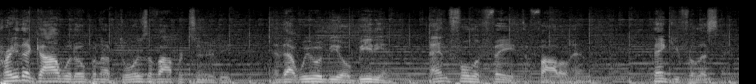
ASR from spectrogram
Pray that God would open up doors of opportunity and that we would be obedient and full of faith to follow Him. Thank you for listening.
